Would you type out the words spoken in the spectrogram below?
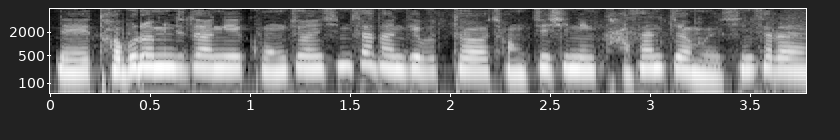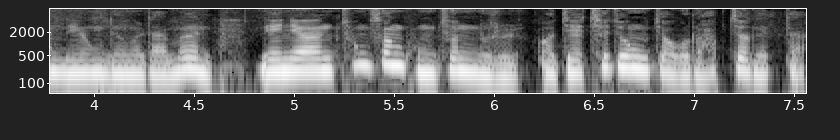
네, 더불어민주당이 공천 심사 단계부터 정치 신인 가산점을 신설하는 내용 등을 담은 내년 총선 공천룰을 어제 최종적으로 합정했다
